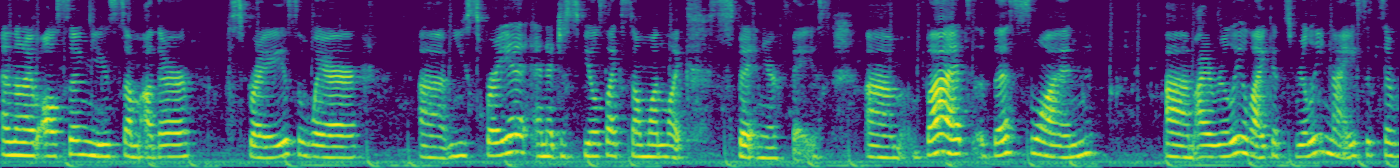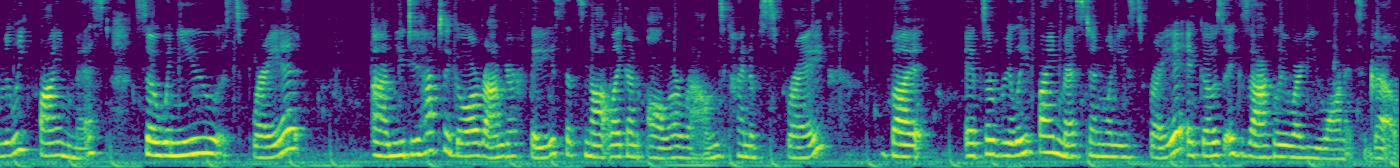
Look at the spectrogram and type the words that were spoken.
And then I've also used some other sprays where um, you spray it and it just feels like someone like spit in your face. Um, but this one, um, I really like. It's really nice. It's a really fine mist. So when you spray it, um, you do have to go around your face. It's not like an all around kind of spray, but it's a really fine mist and when you spray it, it goes exactly where you want it to go.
